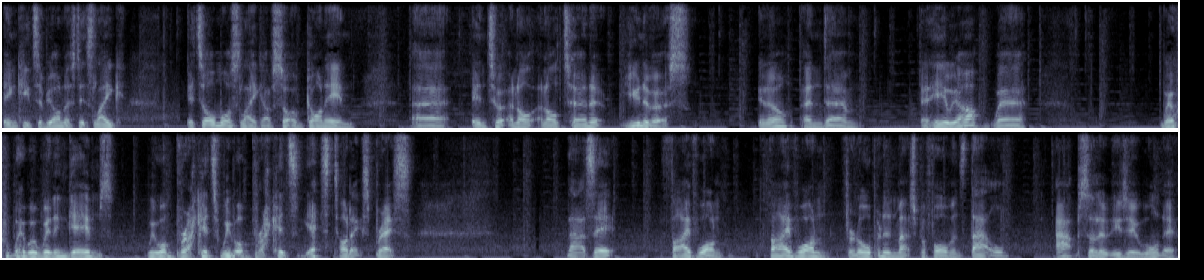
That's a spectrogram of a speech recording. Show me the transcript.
Inky. To be honest, it's like it's almost like I've sort of gone in uh, into an an alternate universe, you know, and um, and here we are, where where where we're winning games. We want brackets. We want brackets. Yes, Todd Express. That's it. Five one. 5 1 for an opening match performance. That'll absolutely do, won't it?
